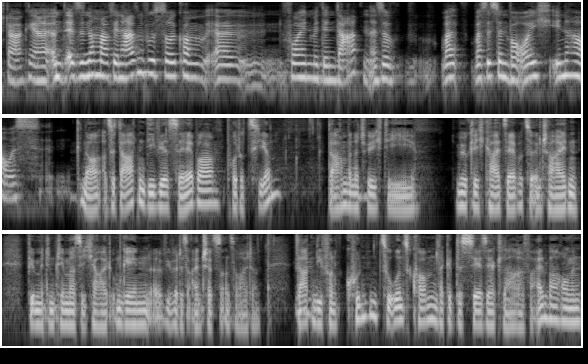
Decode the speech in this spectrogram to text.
Stark, ja. Und also nochmal auf den Hasenfuß zurückkommen, äh, vorhin mit den Daten. Also was, was ist denn bei euch in-house? Genau, also Daten, die wir selber produzieren. Da haben wir natürlich die Möglichkeit, selber zu entscheiden, wie wir mit dem Thema Sicherheit umgehen, äh, wie wir das einschätzen und so weiter. Daten, mhm. die von Kunden zu uns kommen, da gibt es sehr, sehr klare Vereinbarungen,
